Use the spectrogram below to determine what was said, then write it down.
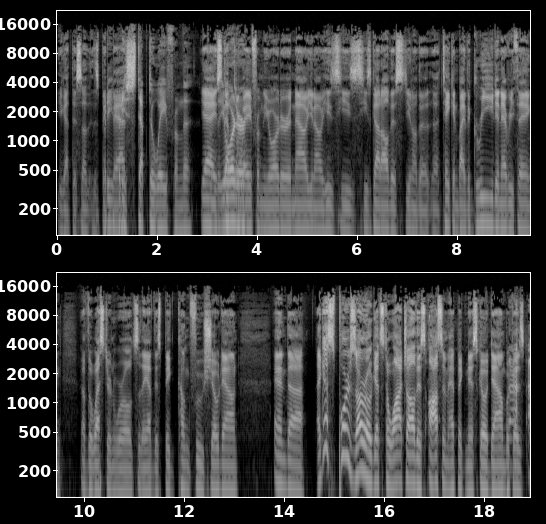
you got this other this big But he, bad. but he stepped away from the yeah, he the stepped order. away from the order, and now you know he's he's he's got all this you know the uh, taken by the greed and everything of the Western world. So they have this big kung fu showdown, and uh, I guess poor Zorro gets to watch all this awesome epicness go down because.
